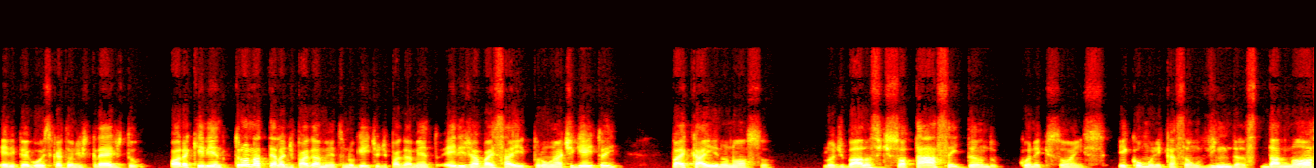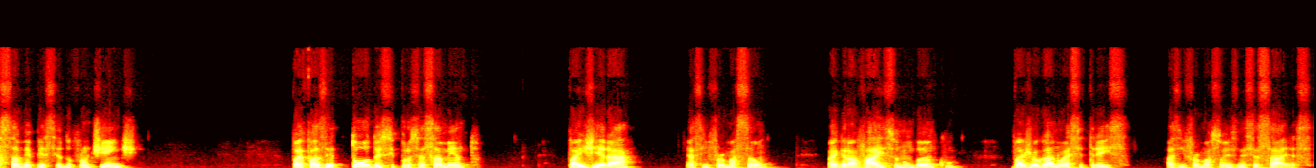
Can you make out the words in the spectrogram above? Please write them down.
ele pegou esse cartão de crédito, a hora que ele entrou na tela de pagamento, no gateway de pagamento, ele já vai sair por um NAT Gateway, vai cair no nosso load balance, que só está aceitando conexões e comunicação vindas da nossa VPC do front-end, vai fazer todo esse processamento, vai gerar essa informação, vai gravar isso num banco, vai jogar no S3 as informações necessárias.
